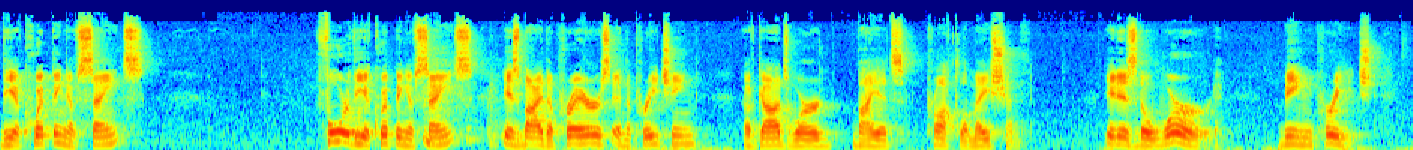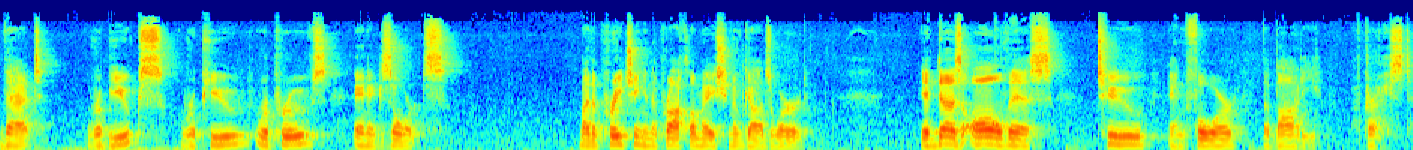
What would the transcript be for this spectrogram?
the equipping of saints, for the equipping of saints is by the prayers and the preaching of God's word, by its proclamation. It is the word being preached that rebukes, repu- reproves, and exhorts by the preaching and the proclamation of God's word. It does all this to and for the body of Christ.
